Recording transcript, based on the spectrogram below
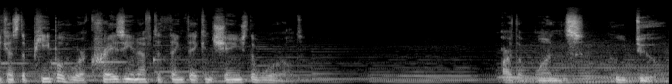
Because the people who are crazy enough to think they can change the world are the ones who do.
